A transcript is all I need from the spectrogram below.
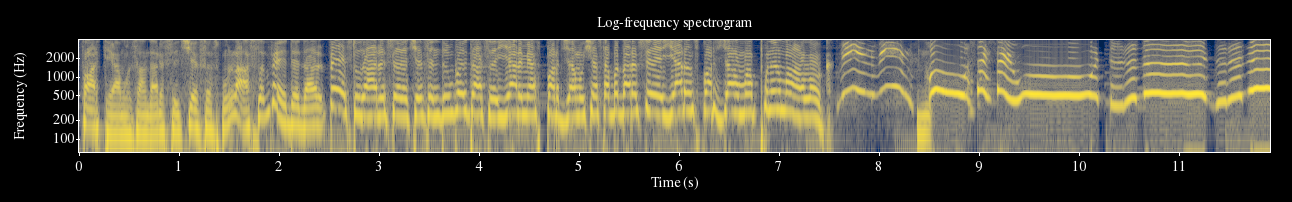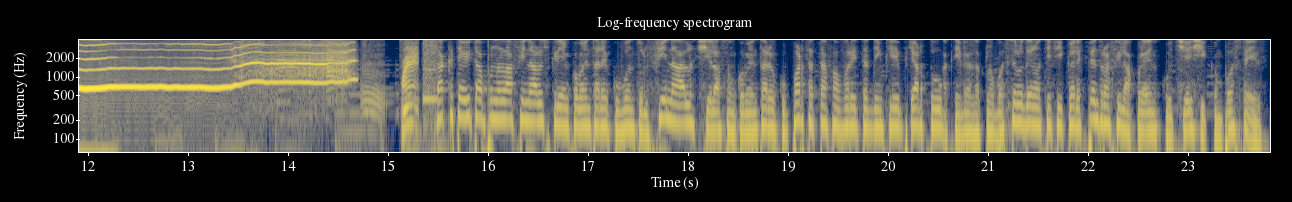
foarte amuzant, dar să ce să spun, lasă, vede, dar vezi tu, dar să ce se întâmplă, uitați, iar mi-a spart geamul și asta, bă, dar să iar îmi spart geamul, mă pune numai la loc. Vin, vin, uh, stai, stai, uh, dărâdă, dărâdă. Dacă te-ai uitat până la final, scrie în comentarii cuvântul final și lasă un comentariu cu partea ta favorită din clip, iar tu activează clopoțelul de notificări pentru a fi la curent cu ce și când postezi.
